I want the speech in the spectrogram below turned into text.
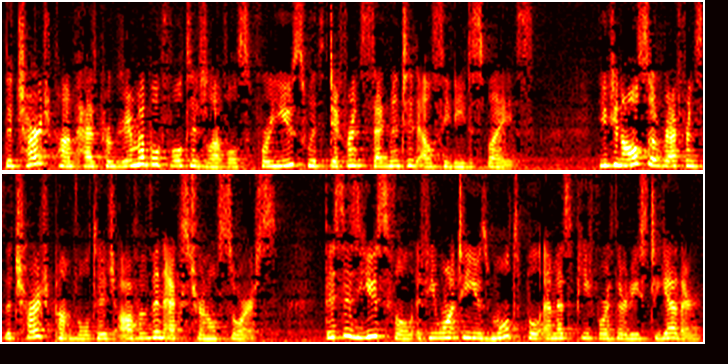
The charge pump has programmable voltage levels for use with different segmented LCD displays. You can also reference the charge pump voltage off of an external source. This is useful if you want to use multiple MSP430s together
